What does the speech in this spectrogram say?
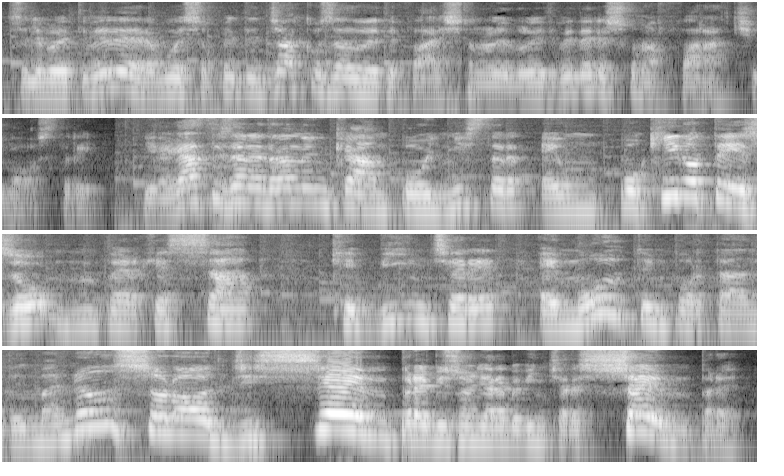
se le volete vedere voi sapete già cosa dovete fare, se non le volete vedere sono affaracci vostri. I ragazzi stanno entrando in campo, il mister è un pochino teso perché sa che vincere è molto importante, ma non solo oggi, sempre bisognerebbe vincere, sempre.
